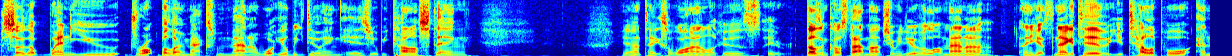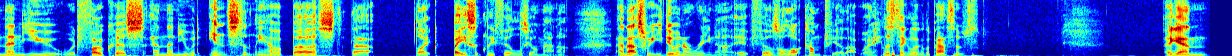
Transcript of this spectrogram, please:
so that when you drop below maximum mana what you'll be doing is you'll be casting you know it takes a while because it doesn't cost that much and we do have a lot of mana and you get negative you teleport and then you would focus and then you would instantly have a burst that like basically fills your mana and that's what you do in arena it feels a lot comfier that way let's take a look at the passives again,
